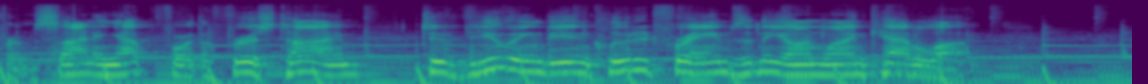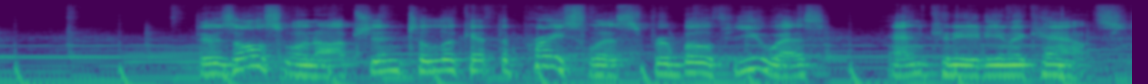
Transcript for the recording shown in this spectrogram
from signing up for the first time to viewing the included frames in the online catalog. There's also an option to look at the price list for both US and Canadian accounts.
